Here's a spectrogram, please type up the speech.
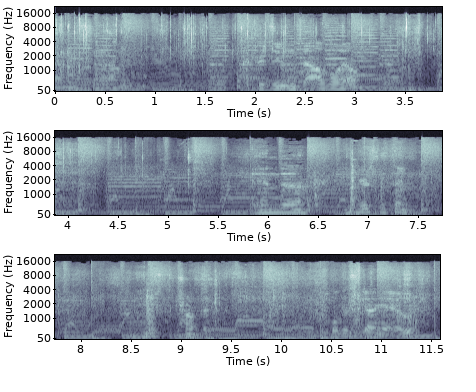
And um, I presume valve oil. And, uh, and here's the thing. Here's the trumpet. Pull this guy out.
